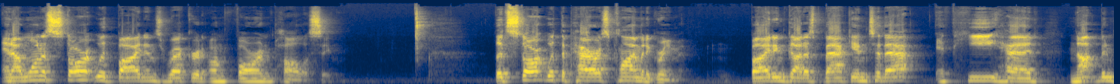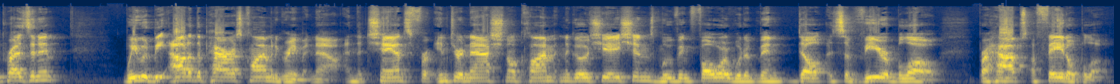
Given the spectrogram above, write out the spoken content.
And I want to start with Biden's record on foreign policy. Let's start with the Paris Climate Agreement. Biden got us back into that. If he had not been president, we would be out of the Paris Climate Agreement now, and the chance for international climate negotiations moving forward would have been dealt a severe blow, perhaps a fatal blow.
